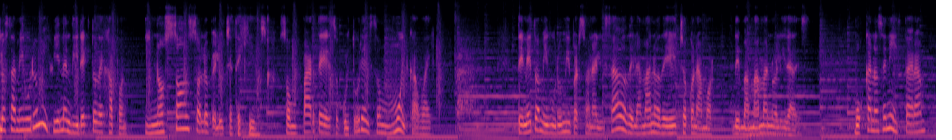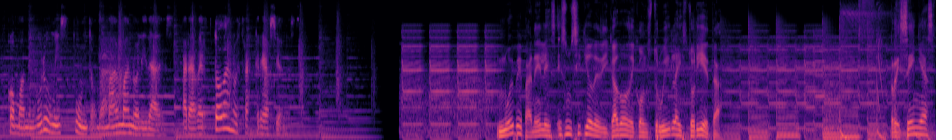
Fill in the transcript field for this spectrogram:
Los amigurumis vienen directo de Japón y no son solo peluches tejidos, son parte de su cultura y son muy kawaii. Tené tu amigurumi personalizado de la mano de Hecho con Amor, de Mamá Manualidades. Búscanos en Instagram como amigurumis.mamamanualidades para ver todas nuestras creaciones. Nueve Paneles es un sitio dedicado a deconstruir la historieta. Reseñas,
